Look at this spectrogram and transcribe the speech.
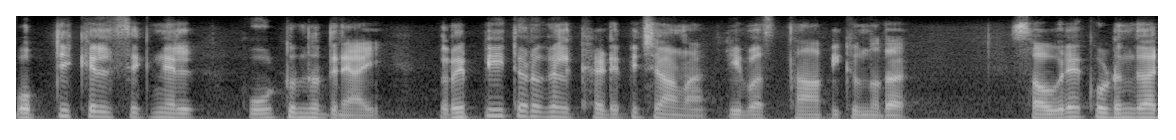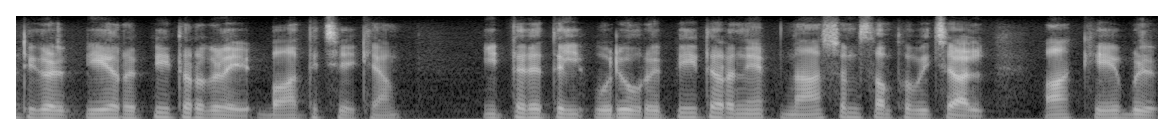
ഒപ്റ്റിക്കൽ സിഗ്നൽ കൂട്ടുന്നതിനായി റിപ്പീറ്ററുകൾ ഘടിപ്പിച്ചാണ് ഇവ സ്ഥാപിക്കുന്നത്. സൗര കൊടുങ്കാറ്റുകൾ ഈ റിപ്പീറ്ററുകളെ ബാധിച്ചേക്കാം. ഇത്തരത്തിൽ ഒരു റിപ്പീറ്ററിന് നാശം സംഭവിച്ചാൽ ആ കേബിൾ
